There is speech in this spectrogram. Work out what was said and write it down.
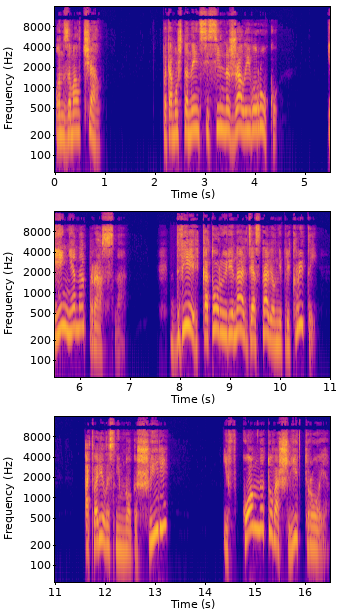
Он замолчал, потому что Нэнси сильно сжала его руку. И не напрасно. Дверь, которую Ринальди оставил неприкрытой, отворилась немного шире, и в комнату вошли трое.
